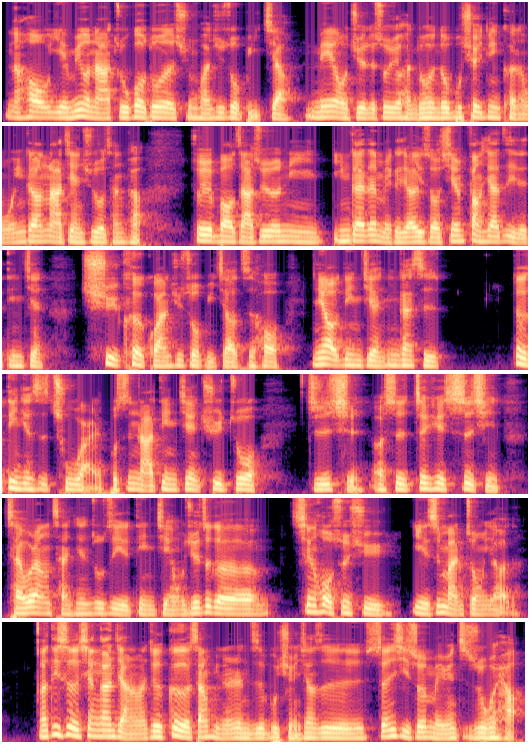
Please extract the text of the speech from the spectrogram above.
然后也没有拿足够多的循环去做比较，没有觉得说有很多很多不确定，可能我应该要纳进去做参考，所以就爆炸。所以说你应该在每个交易时候先放下自己的定见，去客观去做比较之后，你要有定见，应该是那个定见是出来的，不是拿定见去做支持，而是这些事情才会让产生出自己的定见。我觉得这个先后顺序也是蛮重要的。那第四个像刚讲的，就是各个商品的认知不全，像是升息，所以美元指数会好，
